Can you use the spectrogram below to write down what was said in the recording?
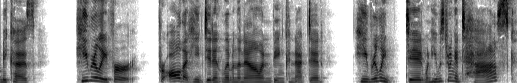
because he really, for for all that he didn't live in the now and being connected, he really did. When he was doing a task,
